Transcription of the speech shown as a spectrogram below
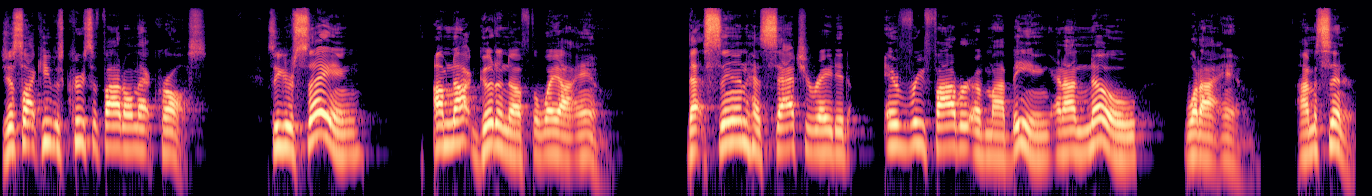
just like he was crucified on that cross. So you're saying, I'm not good enough the way I am. That sin has saturated every fiber of my being, and I know what I am. I'm a sinner.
